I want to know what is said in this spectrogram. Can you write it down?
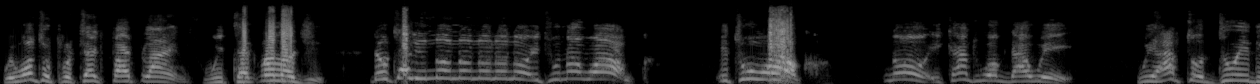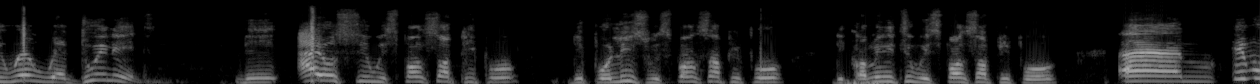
we want to protect pipelines with technology, they'll tell you, no, no, no, no, no, it will not work. It won't work. No, it can't work that way. We have to do it the way we're doing it. The IOC will sponsor people, the police will sponsor people, the community will sponsor people, um, even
